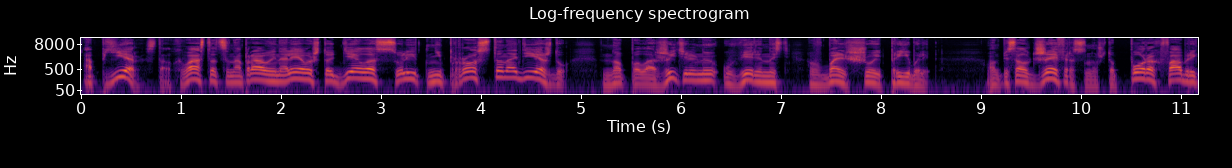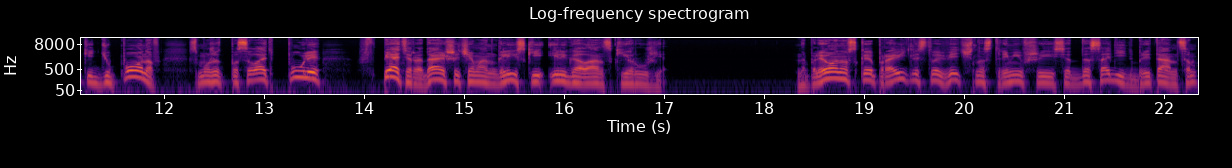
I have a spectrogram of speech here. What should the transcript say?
а Пьер стал хвастаться направо и налево, что дело сулит не просто надежду, но положительную уверенность в большой прибыли. Он писал Джефферсону, что порох фабрики Дюпонов сможет посылать пули в пятеро дальше, чем английские или голландские ружья. Наполеоновское правительство, вечно стремившееся досадить британцам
